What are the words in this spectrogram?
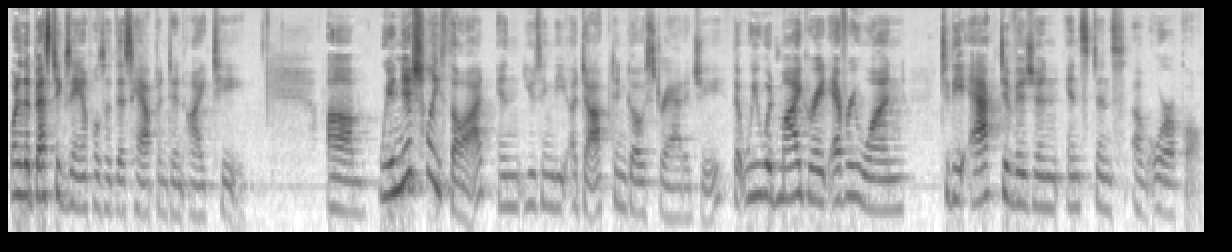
One of the best examples of this happened in IT. Um, we initially thought, in using the adopt and go strategy, that we would migrate everyone to the Activision instance of Oracle.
